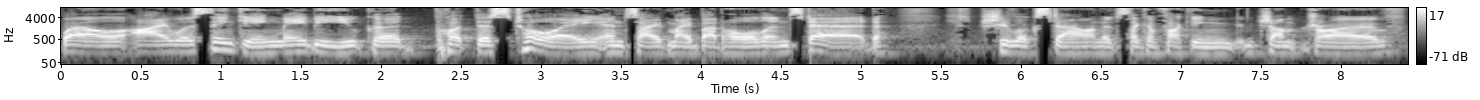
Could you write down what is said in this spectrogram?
Well, I was thinking maybe you could put this toy inside my butthole instead. She looks down. It's like a fucking jump drive.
